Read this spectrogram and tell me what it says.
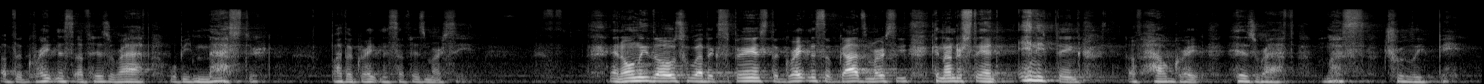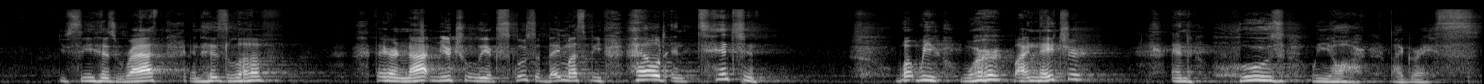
of the greatness of his wrath will be mastered by the greatness of his mercy. And only those who have experienced the greatness of God's mercy can understand anything of how great his wrath must truly be. You see, his wrath and his love, they are not mutually exclusive. They must be held in tension. What we were by nature and whose we are by grace.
